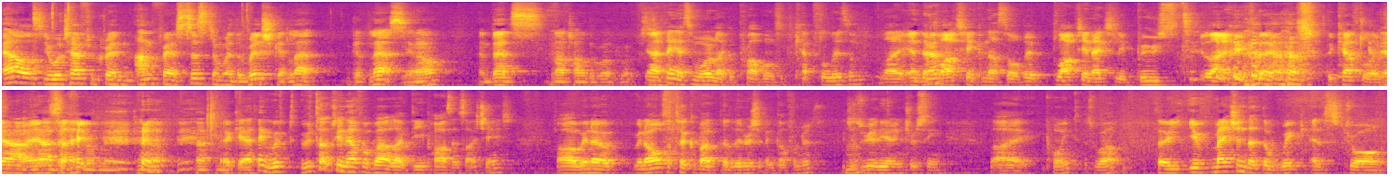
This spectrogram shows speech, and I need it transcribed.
else you would have to create an unfair system where the rich get le- get less, you know, and that's not how the world works. Yeah, I think it's more like a problem of capitalism, like, and the Yeah. blockchain cannot solve it. Blockchain actually boosts like the, capitalism, yeah, right? yeah, like- definitely. yeah, definitely. Okay, I think we've, we've talked enough about like DPOS and sidechains. Uh, we know we know also talk about the leadership and governance, which is Mhm. really an interesting like point as well. So you've mentioned that the weak and strong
